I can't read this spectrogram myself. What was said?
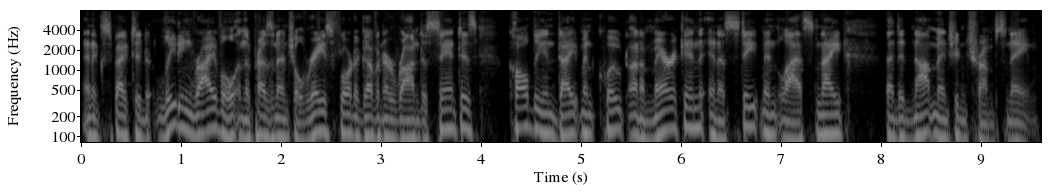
An expected leading rival in the presidential race, Florida Governor Ron DeSantis, called the indictment, quote, un American in a statement last night that did not mention Trump's name.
